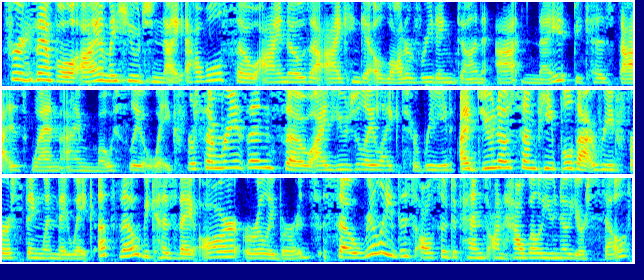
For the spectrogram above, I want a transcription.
For example, I am a huge night owl, so I know that I can get a lot of reading done at night because that is when I'm mostly awake for some reason, so I usually like to read. I do know some people that read first thing when they wake up though because they are early birds, so really this also depends on how well you know yourself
